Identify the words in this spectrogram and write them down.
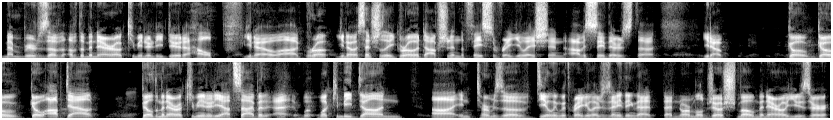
members of, of the Monero community do to help, you know, uh, grow, you know, essentially grow adoption in the face of regulation? Obviously, there's the, you know, go go go opt out, build a Monero community outside. But uh, what can be done uh, in terms of dealing with regulators? Is anything that that normal Joe Schmo Monero user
